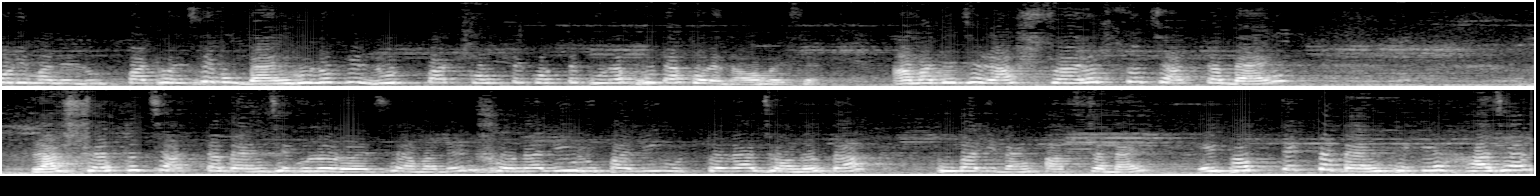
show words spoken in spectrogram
পরিমাণে লুটপাট হয়েছে এবং ব্যাংকগুলোকে লুটপাট করতে করতে পুরো ফুটা করে দেওয়া হয়েছে। আমাদের যে রাষ্ট্রায়ত্ত চারটা ব্যাংক, রাষ্ট্রায়ত্ত চারটা ব্যাংক যেগুলো রয়েছে আমাদের, সোনালী, রূপালী, উত্তরা, জনতা পূবালী ব্যাংক পাঁচটা ব্যাংক এই প্রত্যেকটা ব্যাংক থেকে হাজার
